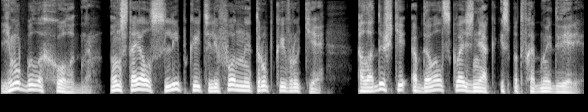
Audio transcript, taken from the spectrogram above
Ему было холодно. Он стоял с липкой телефонной трубкой в руке, а лодыжки обдавал сквозняк из-под входной двери.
